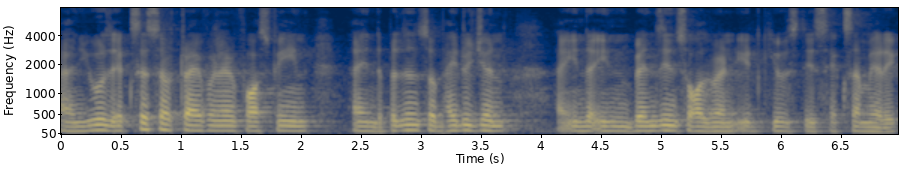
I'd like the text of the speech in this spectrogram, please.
and use excess of triphenyl phosphine and in the presence of hydrogen in the in benzene solvent it gives this hexameric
